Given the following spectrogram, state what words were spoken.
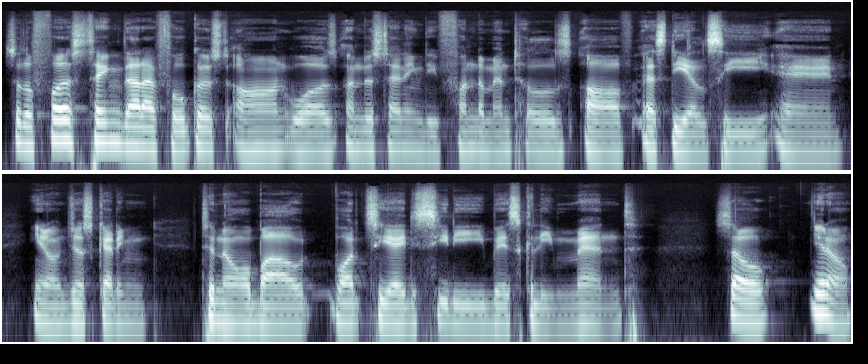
So the first thing that I focused on was understanding the fundamentals of SDLC and, you know, just getting to know about what CI/CD basically meant. So, you know,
